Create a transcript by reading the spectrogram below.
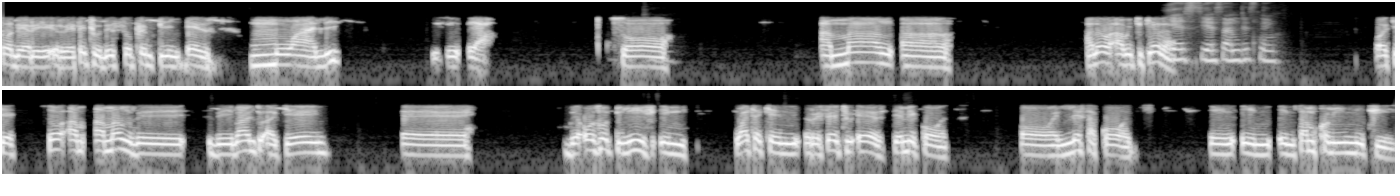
So they re- refer to this supreme being as Mwali. You see, yeah. So among uh, hello, are we together? Yes, yes, I'm listening. Okay. So um, among the the Bantu again, uh, they also believe in what I can refer to as demigods or lesser gods in, in, in some communities.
